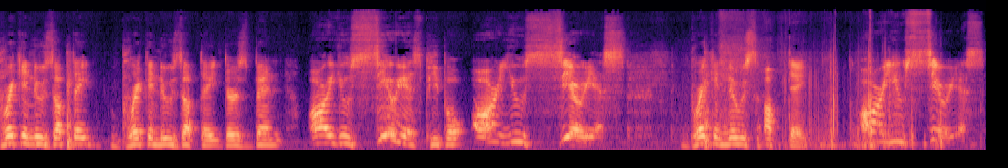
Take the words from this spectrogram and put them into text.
breaking news update. Breaking news update. There's been. Are you serious, people? Are you serious? Breaking news update. Are you serious?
